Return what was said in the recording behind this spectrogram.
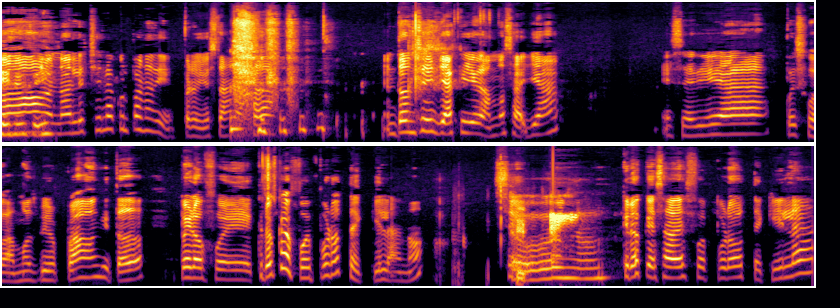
no, sí, sí. no le eché la culpa a nadie, pero yo estaba enojada. Entonces, ya que llegamos allá, ese día, pues jugamos beer pong y todo, pero fue, creo que fue puro tequila, ¿no? Sí, Uy, no. creo que esa vez fue puro tequila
